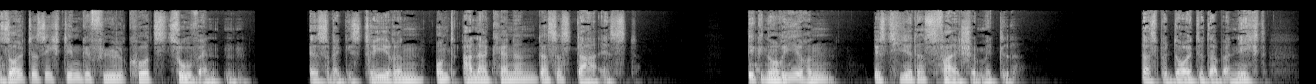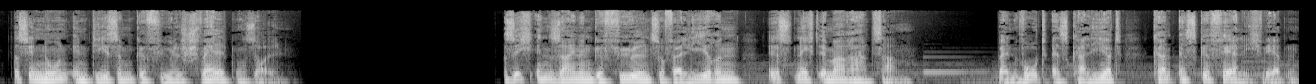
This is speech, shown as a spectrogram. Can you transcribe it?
sollte sich dem Gefühl kurz zuwenden, es registrieren und anerkennen, dass es da ist. Ignorieren ist hier das falsche Mittel. Das bedeutet aber nicht, dass Sie nun in diesem Gefühl schwelgen sollen. Sich in seinen Gefühlen zu verlieren, ist nicht immer ratsam. Wenn Wut eskaliert, kann es gefährlich werden,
